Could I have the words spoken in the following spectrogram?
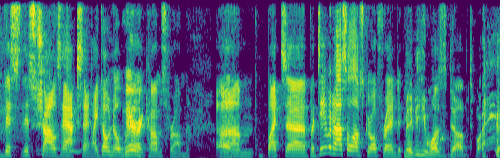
This this child's accent. I don't know where Yeah. it comes from. Um, but uh, but David Hasselhoff's girlfriend. Maybe he was dubbed by. By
